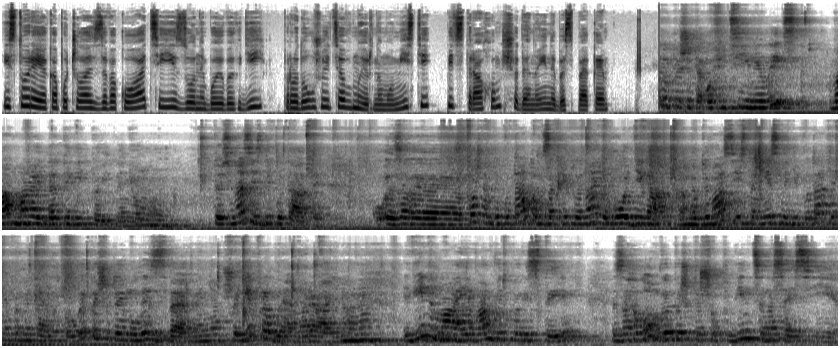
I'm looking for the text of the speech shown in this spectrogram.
Історія, яка почалась з евакуації з зони бойових дій, продовжується в мирному місті під страхом щоденної небезпеки. Ви пишете офіційний лист, вам мають дати відповідь на нього. Тобто у нас є депутати. За- е, Кожним депутатом закріплена його ділянка. От у вас є там місний депутат, я не пам'ятаю хто. Ви пишете йому лист звернення, що є проблема реально. Він має вам відповісти. Загалом ви пишете, щоб він це на сесії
